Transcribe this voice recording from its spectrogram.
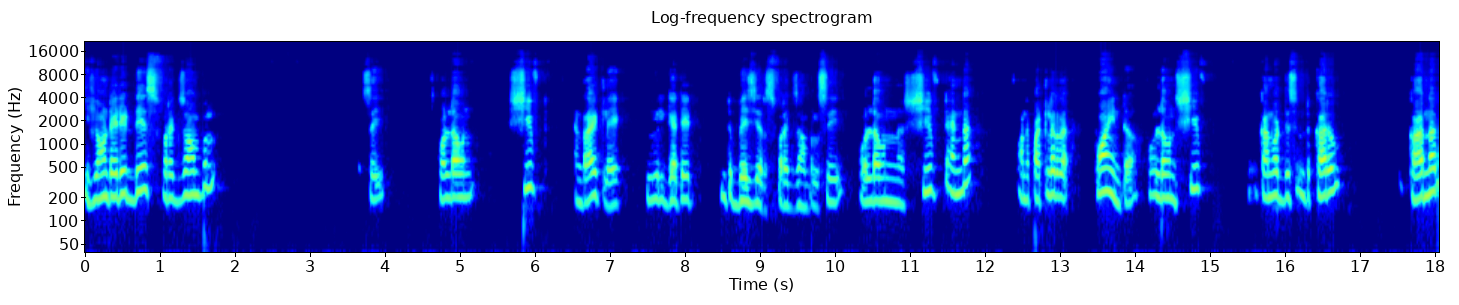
If you want to edit this for example see hold down shift and right click you will get it into beziers. For example see hold down shift and uh, on a particular point uh, hold down shift convert this into curve corner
